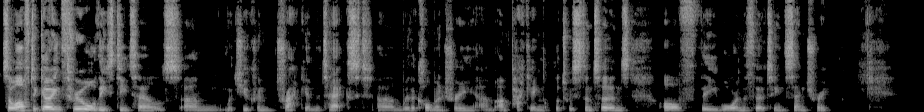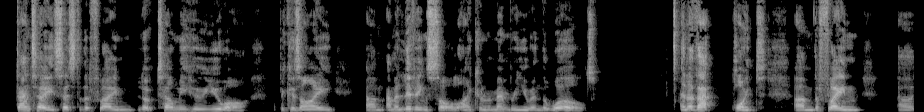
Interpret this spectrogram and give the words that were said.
So, after going through all these details, um, which you can track in the text um, with a commentary um, unpacking the twists and turns of the war in the 13th century, Dante says to the flame, Look, tell me who you are, because I um, am a living soul. I can remember you in the world. And at that point, um, the flame uh,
